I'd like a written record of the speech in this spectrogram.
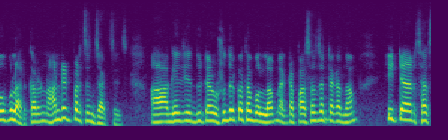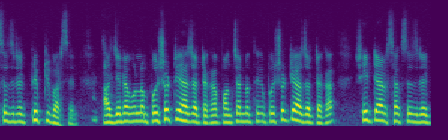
পপুলার কারণ হান্ড্রেড পার্সেন্ট সাকসেস আগে যে দুইটার ওষুধের কথা বললাম একটা পাঁচ হাজার টাকা দাম এইটার সাকসেস রেট ফিফটি পার্সেন্ট। আর যেটা বললাম পঁয়ষট্টি হাজার টাকা পঞ্চান্ন থেকে পঁয়ষট্টি হাজার টাকা সেইটার success rate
